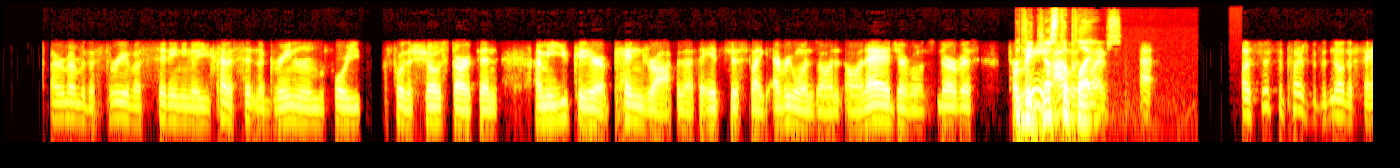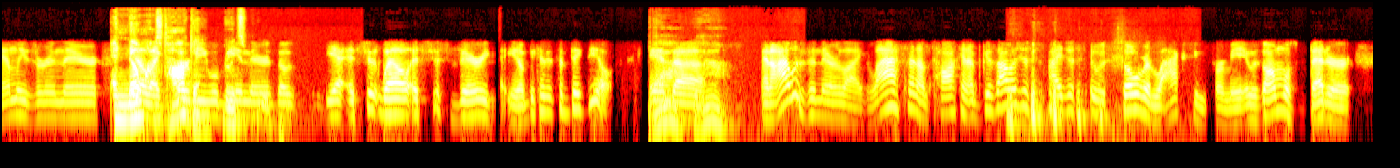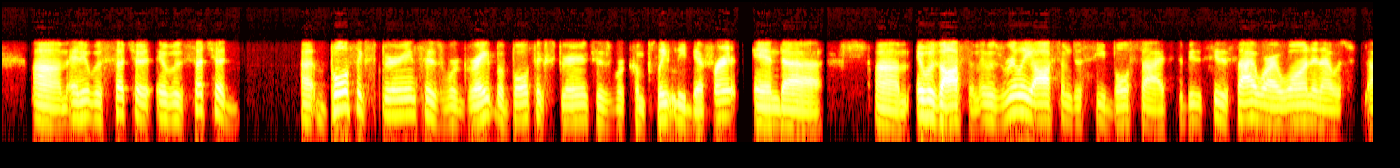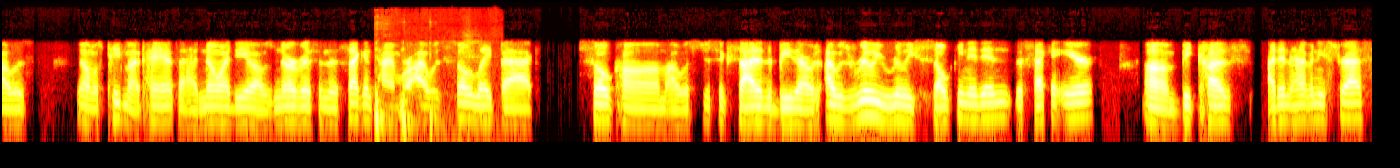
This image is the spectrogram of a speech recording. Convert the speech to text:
I remember the three of us sitting. You know, you kind of sit in the green room before you before the show starts, and I mean, you could hear a pin drop and that thing. It's just like everyone's on on edge, everyone's nervous. For Is me, just I the players? Like, oh, it's just the players, but the, no, the families are in there, and no you know, one's like talking. Herbie will be in there. Those, yeah, it's just well, it's just very, you know, because it's a big deal, and yeah, uh yeah. and I was in there like laughing. I'm talking because I was just, I just, it was so relaxing for me. It was almost better, um, and it was such a, it was such a. Uh, both experiences were great, but both experiences were completely different, and uh, um, it was awesome. It was really awesome to see both sides. To be to see the side where I won, and I was, I was, you know, almost peed my pants. I had no idea. I was nervous, and the second time where I was so laid back, so calm. I was just excited to be there. I was, I was really, really soaking it in the second year um, because I didn't have any stress.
